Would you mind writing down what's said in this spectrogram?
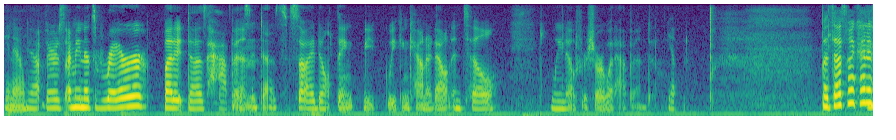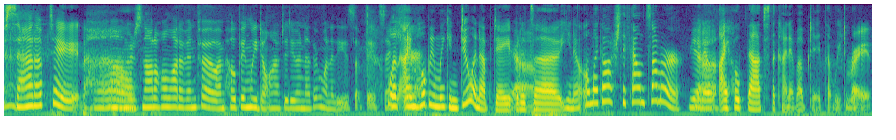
you know. yeah, there's, I mean, it's rare, but it does happen. Yes, it does. So I don't think we, we can count it out until we know for sure what happened. Yep. But that's my kind of sad update. Um, there's not a whole lot of info. I'm hoping we don't have to do another one of these updates next Well, I'm hoping we can do an update, but it's a, you know, oh my gosh, they found summer. Yeah. You know, I hope that's the kind of update that we do. Right.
